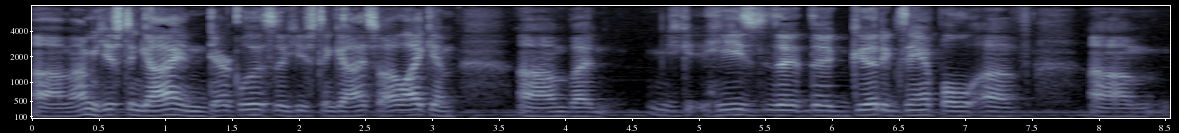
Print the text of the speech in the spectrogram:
Um, I'm a Houston guy, and Derrick Lewis is a Houston guy, so I like him. Um, but he's the the good example of um,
